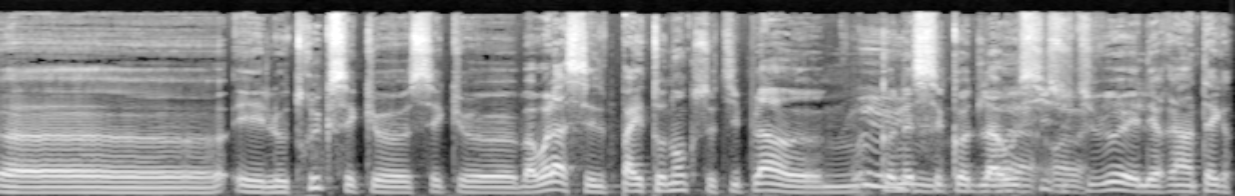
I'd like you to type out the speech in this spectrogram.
Euh, et le truc c'est que c'est que bah voilà, c'est pas étonnant que ce type-là euh, Oui, connaisse oui. ces codes-là aussi, si tu veux, et les réintègre.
